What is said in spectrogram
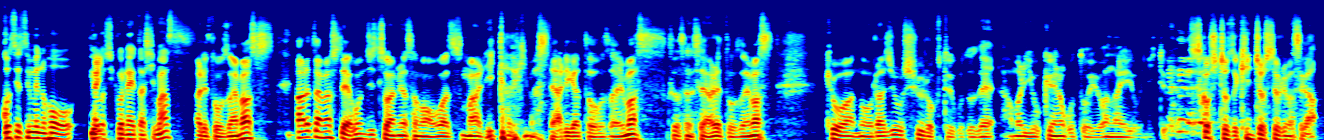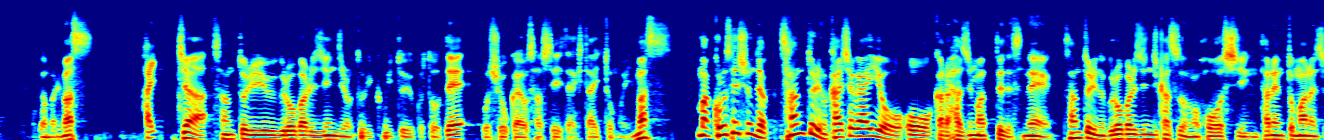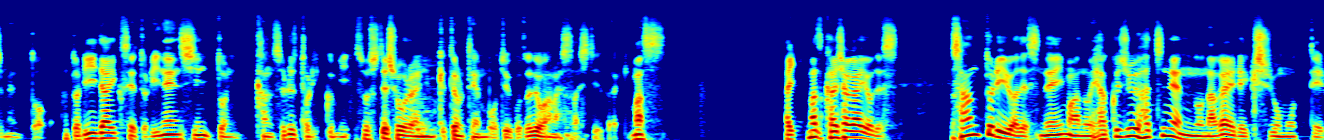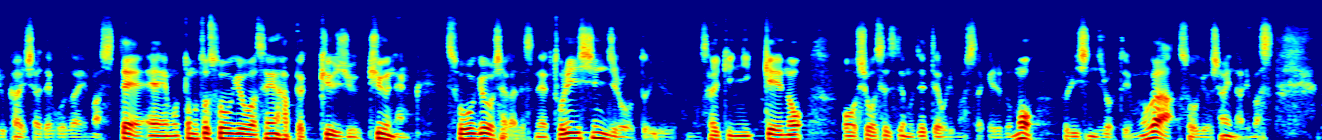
ご説明の方よろしくお願いいたします。ありがとうございます。改めまして本日は皆様お集まりいただきましてありがとうございます。草田先生ありがとうございます。今日はあのラジオ収録ということであまり余計なことを言わないようにという少しちょっと緊張しておりますが頑張ります。はい。じゃあサントリーグローバル人事の取り組みということでご紹介をさせていただきたいと思います。まあ、このセッションではサントリーの会社概要から始まってですねサントリーのグローバル人事活動の方針タレントマネジメントあとリーダー育成と理念浸透に関する取り組みそして将来に向けての展望ということでお話しさせていただきます。はい、まず会社概要です。サントリーはですね今あの118年の長い歴史を持っている会社でございまして、もともと創業は1899年。創業者がですね鳥居慎次郎という最近日経の小説でも出ておりましたけれども鳥居慎次郎というものが創業者になります。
